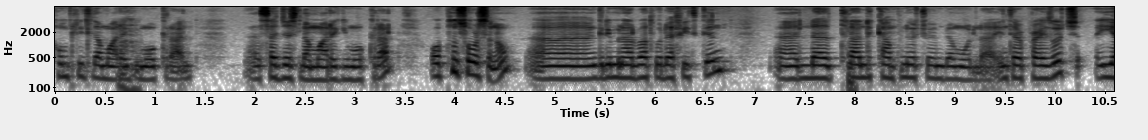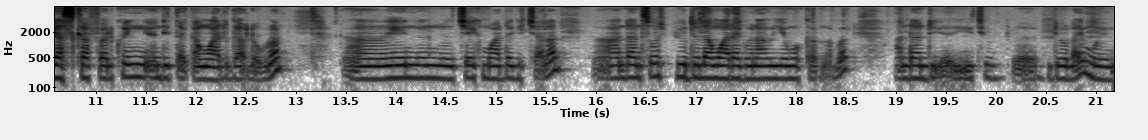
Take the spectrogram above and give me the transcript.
complete ለማድረግ ይሞክራል suggest ለማድረግ ይሞክራል። open source ነው። አ፣ እንግዲህ ምናልባት ወደፊት ግን አ፣ ለትላልቅ company ዎች ወይም ደግሞ ለኢንተርፕራይዞች እያስከፈልኩኝ እንዲጠቀሙ አድርጋለሁ ብሏል። አ፣ ይህንን check ማድረግ ይቻላል። አንዳንድ ሰዎች build ለማድረግ ምናምን እየሞከሩ ነበር አንዳንድ YouTube ቪዲዮ ላይም ወይም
